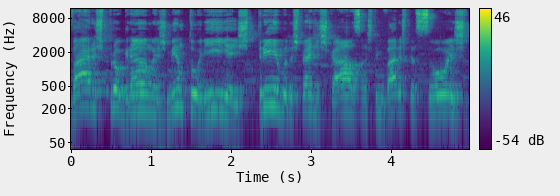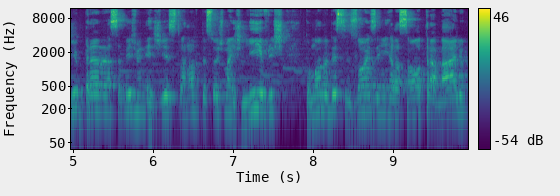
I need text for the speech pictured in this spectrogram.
vários programas, mentorias, tribo dos pés descalços, onde tem várias pessoas vibrando nessa mesma energia, se tornando pessoas mais livres, tomando decisões em relação ao trabalho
